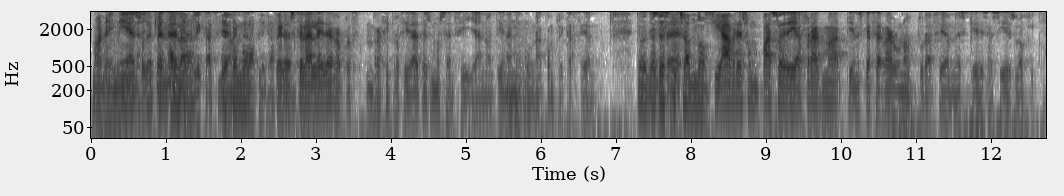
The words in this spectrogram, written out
Bueno, y ni eso, depende de la aplicación. depende de la aplicación. Pero es que la ley de reciprocidad es muy sencilla, no tiene ninguna complicación. Entonces, Es, eh, escuchando... si abres un paso de diafragma, tienes que cerrar una obturación. Es que es así, es lógico.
